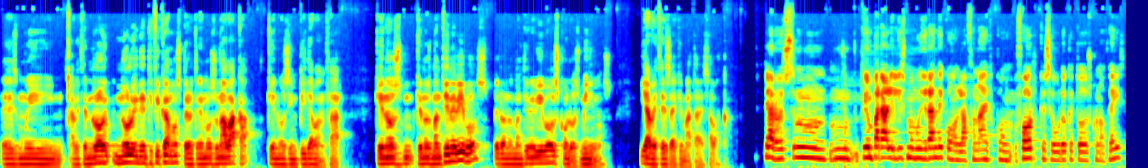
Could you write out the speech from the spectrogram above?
es muy, a veces no, lo identificamos, pero tenemos una vaca que nos impide avanzar, que nos, que nos mantiene vivos, pero nos mantiene vivos con los mínimos. Y a veces hay que matar a esa vaca. Claro, es tiene un paralelismo muy grande con la zona de confort que seguro que todos conocéis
